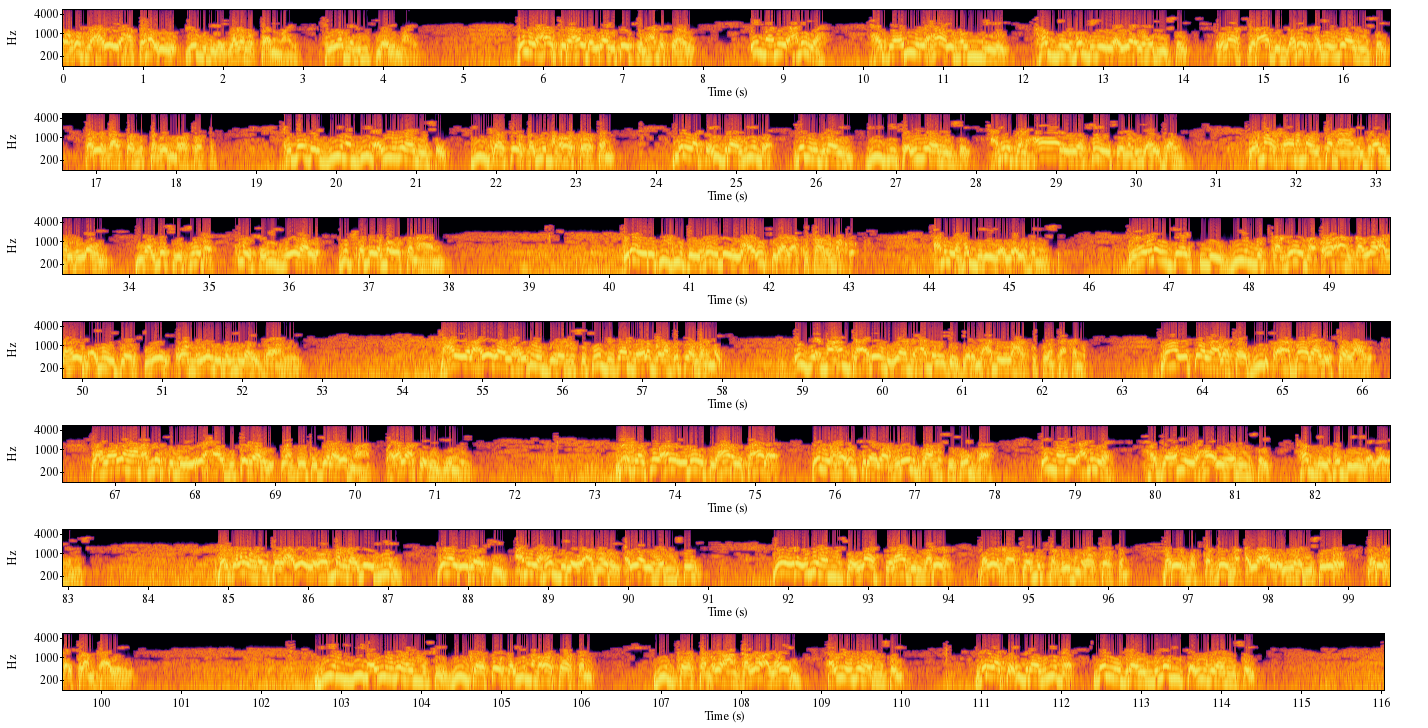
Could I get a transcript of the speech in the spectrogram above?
oo qof waxa weeye xasano uu la yimiday laga nuqsaanin maayo sayaadna lagu siyaadin maayo. Qul waxaa jira hawdha ilaahay sayidkii maxamedka ahow inanii aniga hadaanii waxaa i hanuuniyey rabbii rabbigeyga ayaa i hanuunshay ilaa siraadin dariiq ayuu igu hanuunshay dariiqaasoo mustaqiiman oo toosan kabadel diinan diin ayuu igu hanuunshay diinkaasoo qayiman oo toosan millata ibraahiima nebi ibraahim diinkiisa igu hanuunshay xaniifan xaala waa kii iishay nabiyullaahi ibraahim wamaa kaana ma uusan ahaan ibraahim owdha ilaahi min almushrikiina kuwa shariig yeelaayo mid kamida ma uusan ahaanin ilaahay rasuulkiisa wuxuu leeya waxaa uu tidhaahdaa kufaaru mako aniga rabbigeyga ayaa i hanuunshay wuxuuna i gaarsiiyey diin mustaqiima oo aan qallooc lahayn ayuu gaarsiiyey oo milladii nabiyullaahi ibraahim weye maxaa yeele ayagaa waxay dhihi jireen mushrikiinta saan meelo badan ku soo marnay. Irjic maa anta caleyhi yaa muxamed ay dhihi jireen. Maxamedu waxaad ku sugantaa ka noq waxaad u soo laabataa diinta aabbaadaada u soo laabo waxyaabahan adla timiday ee xaaditadaahi wax suurtagelaya maahan waxyaabahaasay dhihi jireen weye markaasuu alla ileeyi subxaana watacaala qul waxaa u tidhahdaa qulooyinkaa mushrikiinta ah inanii aniga hadaanii waxaa i hanuunshay rabbii rabbigeyga ayaa i hanuunshay. Marka u horaysa waxaa weeye ood maqdaad leeyihiin waxaad ogaatiin aniga rabbiga i abuuray ayaa i hanuunshay. Wuuna igu hanuunshay ilaa siraadin dariiq dariiqaasoo mustaqiimin oo toosan dariiq mustaqiima ayaa alla igu hanuunshayoo dariiqa islaamkaa weeye diinun diin ayuu igu hanuunshay diinkaasoo qayiman oo toosan diin toosan oo aan qallo lahayn ayuu igu hanuunshay millata ibraahiima nebi ibraahim milladiisa ayuu igu hanuunshay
